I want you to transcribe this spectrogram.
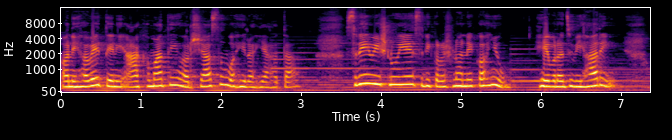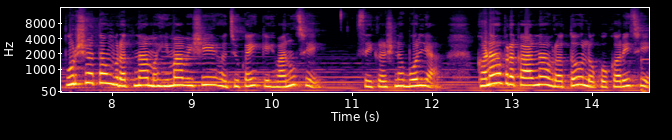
અને હવે તેની આંખમાંથી હર્ષાસુ વહી રહ્યા હતા. શ્રી વિષ્ણુએ શ્રી કૃષ્ણને કહ્યું, હે વ્રજ વિહારી, પુરુષોત્તમ વ્રતના મહિમા વિશે હજુ કંઈ કહેવાનું છે? શ્રી કૃષ્ણ બોલ્યા, ઘણા પ્રકારના વ્રતો લોકો કરે છે.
